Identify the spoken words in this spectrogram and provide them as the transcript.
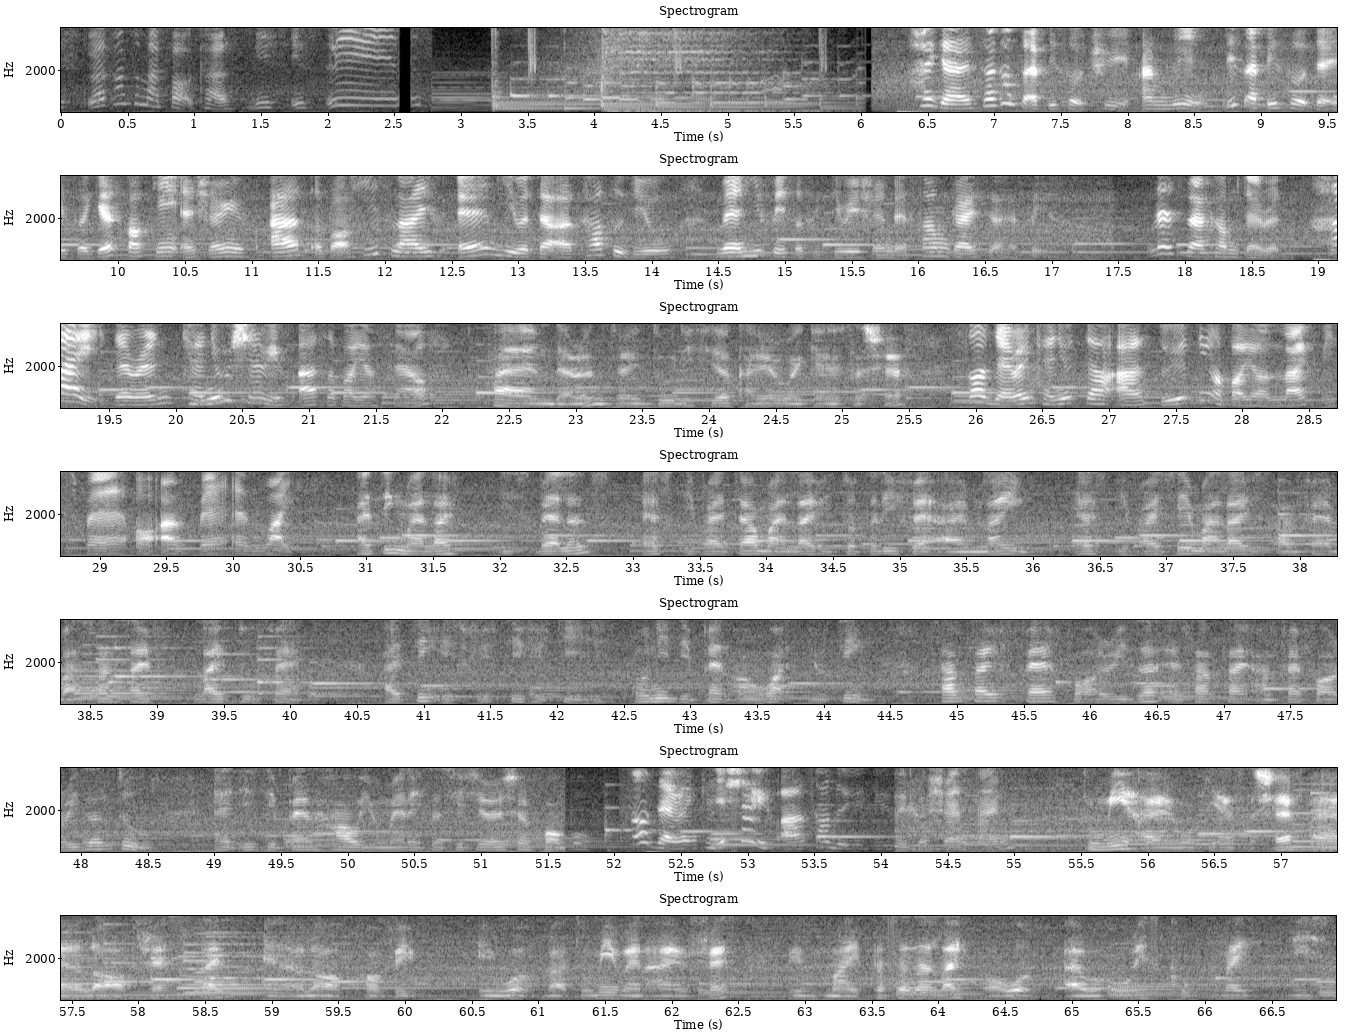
guys, welcome to my podcast. This is Lynn. Hi guys, welcome to episode 3. I'm Lynn. This episode there is a guest talking and sharing with us about his life and he will tell us how to deal when he faces a situation that some guys here have faced. Let's welcome Darren. Hi Darren, can you share with us about yourself? Hi, I'm Darren, 22 this year, currently working as a chef. So Darren, can you tell us, do you think about your life is fair or unfair and why? I think my life is balanced, as if I tell my life is totally fair, I am lying. As if I say my life is unfair, but sometimes life do fair. I think it's 50-50, it only depend on what you think. Sometimes fair for a reason and sometimes unfair for a reason too. And it depends how you manage the situation for both. So Darren, can you share with us how do you deal with your stress time? To me, I am working as a chef. I have a lot of stress time and a lot of conflict in work. But to me, when I am stressed with my personal life or work, I will always cook nice dish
